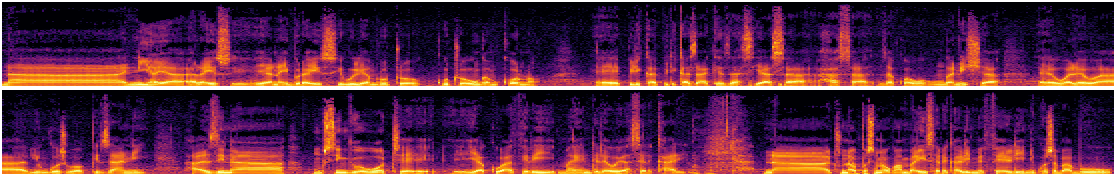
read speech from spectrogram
Na nia ya rais ya naibu rais William Ruto kutounga mkono e, pilika pilika zake za siasa hasa za kuwaunganisha e, wale wa viongozi wa upinzani hazina msingi wowote ya kuathiri maendeleo ya serikali. mm-hmm. Na tunaposema kwamba hii serikali imefeli ni kwa sababu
